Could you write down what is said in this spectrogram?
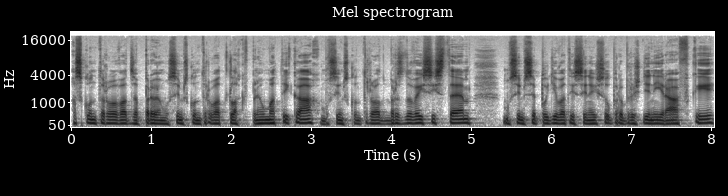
a zkontrolovat. Za prvé musím zkontrolovat tlak v pneumatikách, musím zkontrolovat brzdový systém, musím se podívat, jestli nejsou probržděné rávky,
